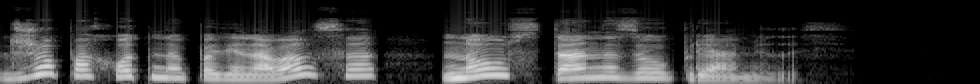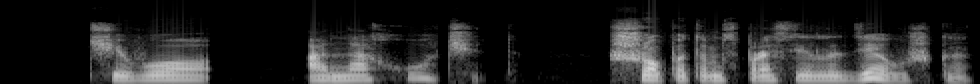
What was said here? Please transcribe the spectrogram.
Джоб охотно повиновался, но Устана заупрямилась. «Чего она хочет?» — шепотом спросила девушка.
